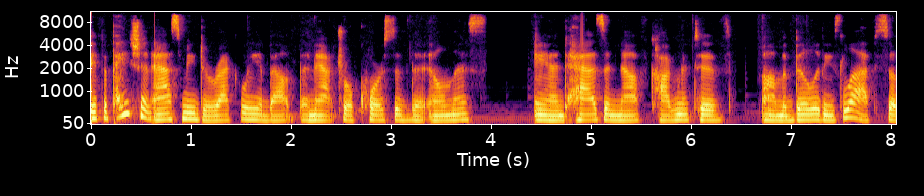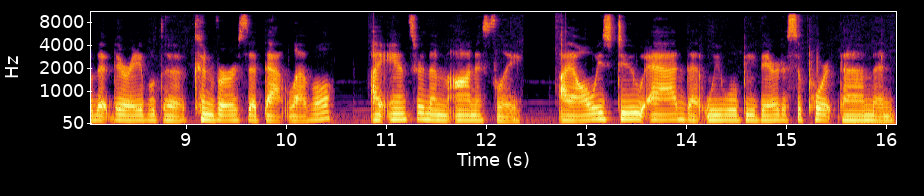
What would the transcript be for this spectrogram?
If a patient asks me directly about the natural course of the illness and has enough cognitive um, abilities left so that they're able to converse at that level, I answer them honestly. I always do add that we will be there to support them and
